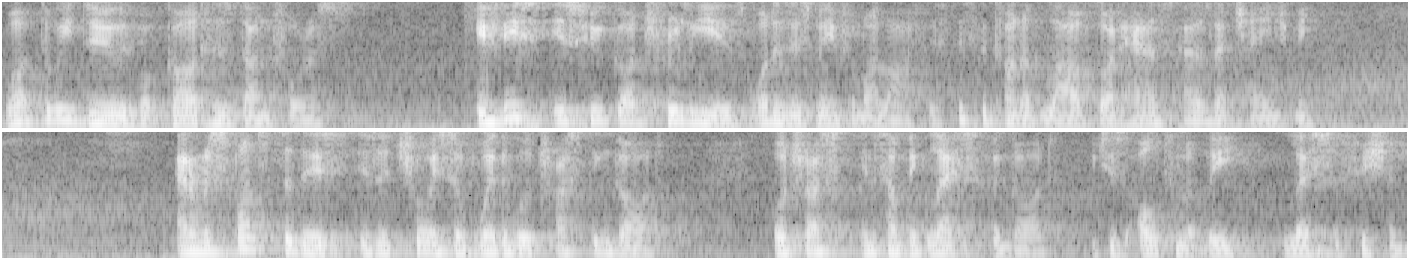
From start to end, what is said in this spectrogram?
What do we do with what God has done for us? If this is who God truly is, what does this mean for my life? Is this the kind of love God has? How does that change me? And a response to this is a choice of whether we'll trust in God or trust in something less than God, which is ultimately less sufficient.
